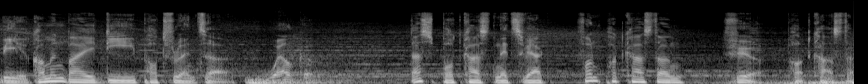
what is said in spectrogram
Willkommen bei Die Podfluencer, Welcome. das Podcast-Netzwerk von Podcastern für Podcaster.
